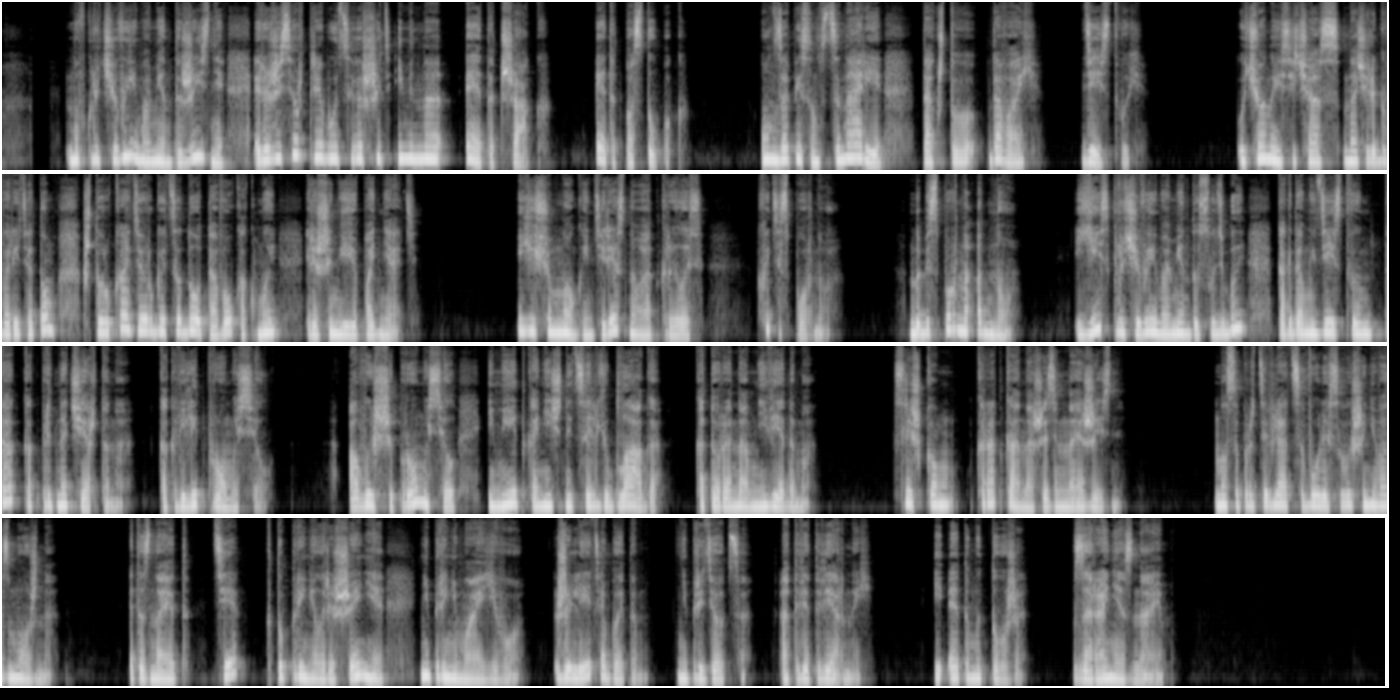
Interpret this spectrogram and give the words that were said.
Но в ключевые моменты жизни режиссер требует совершить именно этот шаг, этот поступок. Он записан в сценарии, так что давай, действуй. Ученые сейчас начали говорить о том, что рука дергается до того, как мы решим ее поднять. И еще много интересного открылось, хоть и спорного. Но бесспорно одно — есть ключевые моменты судьбы, когда мы действуем так, как предначертано, как велит промысел. А высший промысел имеет конечной целью благо, которое нам неведомо. Слишком коротка наша земная жизнь. Но сопротивляться воле свыше невозможно. Это знают те, кто принял решение, не принимая его. Жалеть об этом не придется. Ответ верный. И это мы тоже заранее знаем.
